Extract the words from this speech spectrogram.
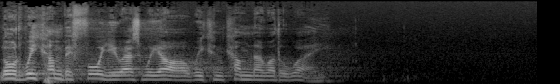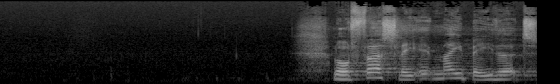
Lord, we come before you as we are, we can come no other way. Lord, firstly, it may be that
